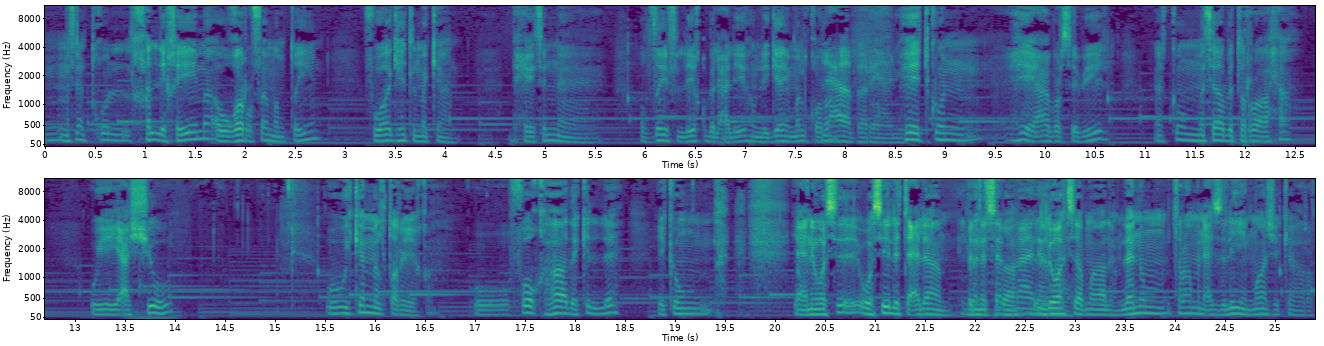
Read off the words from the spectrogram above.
مثلا تقول خلي خيمة أو غرفة من طين في واجهة المكان بحيث أن الضيف اللي يقبل عليهم اللي جاي من القرى العابر يعني. هي تكون هي عبر سبيل تكون مثابة الراحة ويعشوه ويكمل طريقه. وفوق هذا كله يكون يعني وسي- وسيلة إعلام الواتساب بالنسبة مالهم. الواتساب مالهم. لأنهم ترى منعزلين ماشي كهرب.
